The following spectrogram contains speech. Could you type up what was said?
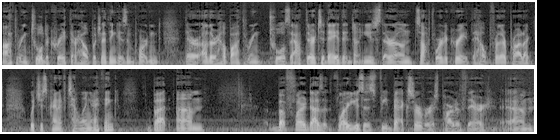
authoring tool to create their help, which I think is important. There are other help authoring tools out there today that don't use their own software to create the help for their product, which is kind of telling, I think. But um, but Flare does it. Flare uses Feedback Server as part of their um,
